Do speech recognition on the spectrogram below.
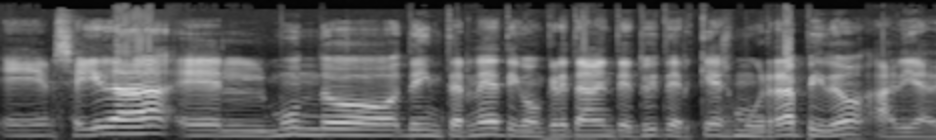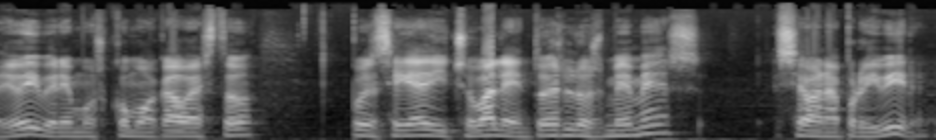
enseguida el mundo de Internet y concretamente Twitter, que es muy rápido a día de hoy, veremos cómo acaba esto, pues enseguida ha dicho, vale, entonces los memes se van a prohibir.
